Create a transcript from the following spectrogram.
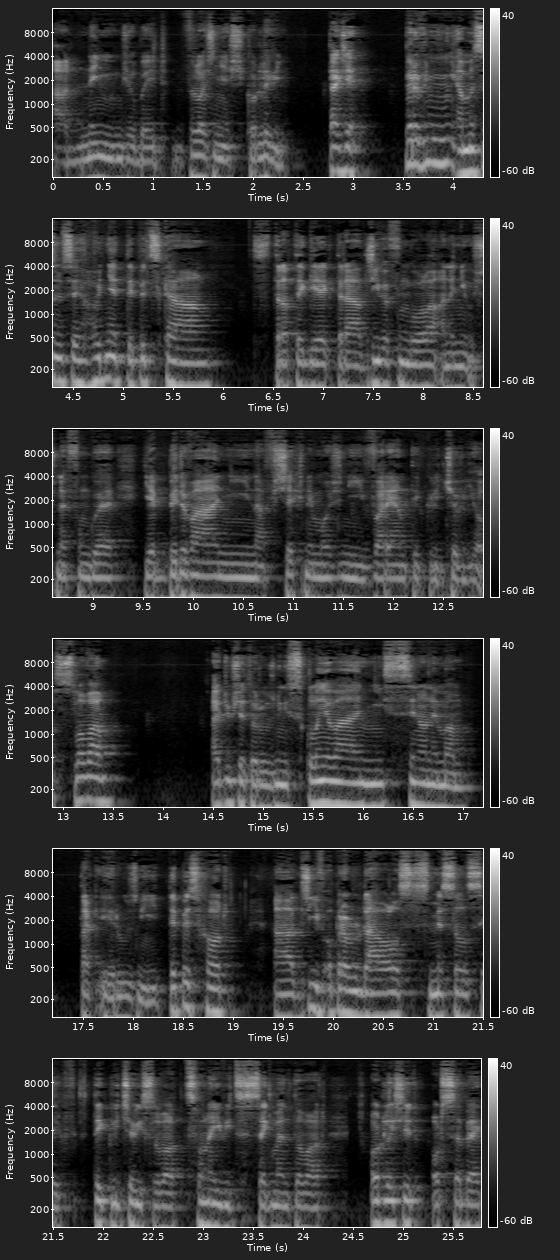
a nyní můžou být vyloženě škodlivý. Takže první a myslím si hodně typická strategie, která dříve fungovala a nyní už nefunguje, je bydování na všechny možné varianty klíčového slova. Ať už je to různý skloňování, synonyma, tak i různý typy schod. A dřív opravdu dávalo smysl si ty klíčové slova co nejvíc segmentovat, odlišit od sebe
